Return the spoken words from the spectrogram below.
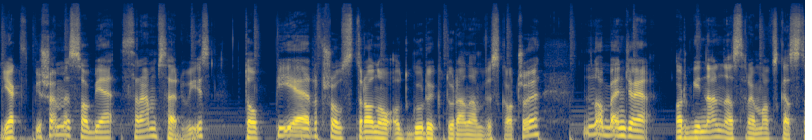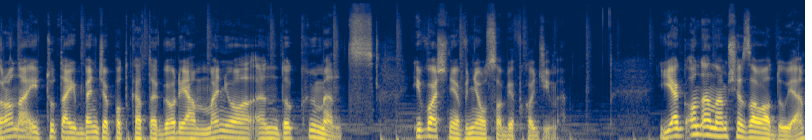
Jak wpiszemy sobie SRAM Service, to pierwszą stroną od góry, która nam wyskoczy, no będzie oryginalna SRAMowska strona i tutaj będzie podkategoria Manual and Documents i właśnie w nią sobie wchodzimy. Jak ona nam się załaduje,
